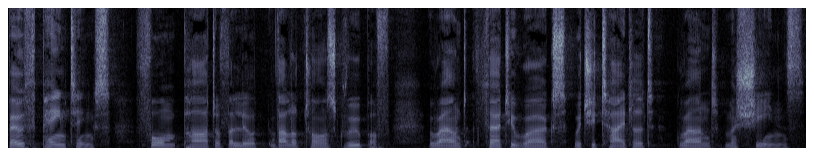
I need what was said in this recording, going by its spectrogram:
Both paintings form part of Vallotton's group of around 30 works which he titled Grand Machines.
